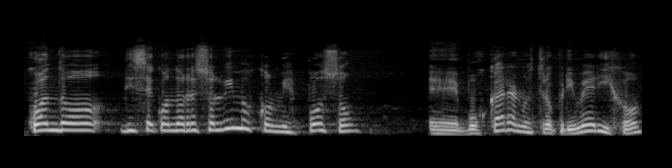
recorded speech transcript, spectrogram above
Cuando, dice, cuando resolvimos con mi esposo eh, buscar a nuestro primer hijo,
